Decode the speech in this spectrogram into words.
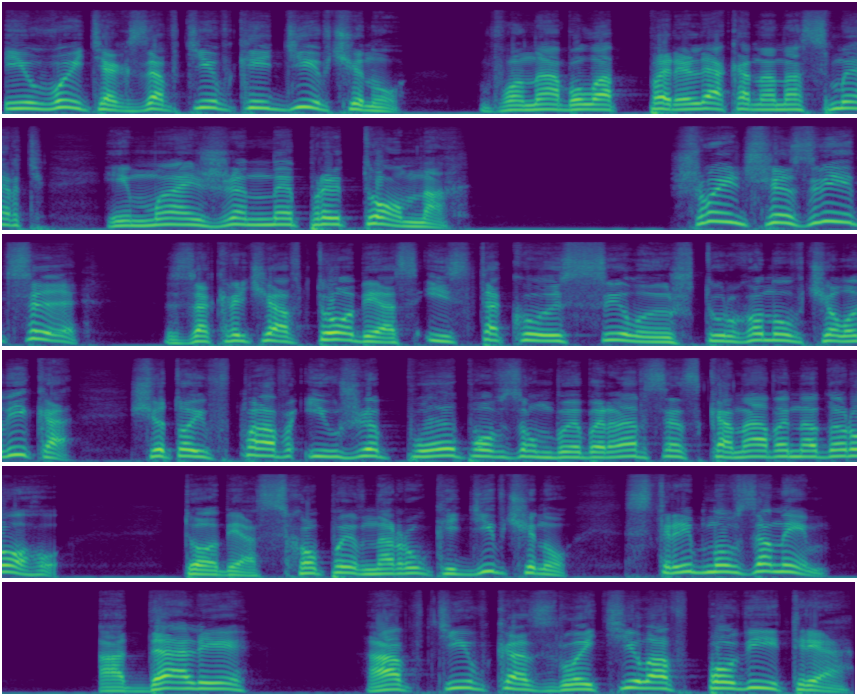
і витяг з автівки дівчину. Вона була перелякана на смерть і майже непритомна. Швидше звідси. закричав Тобіас і з такою силою штургонув чоловіка, що той впав і вже поповзом вибирався з канави на дорогу. Тобіас схопив на руки дівчину, стрибнув за ним. А далі автівка злетіла в повітря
